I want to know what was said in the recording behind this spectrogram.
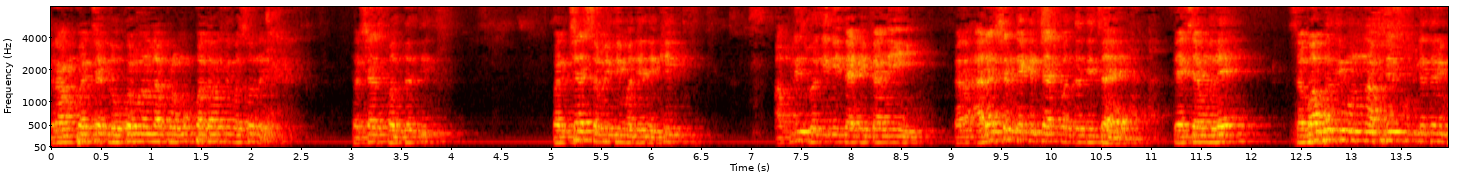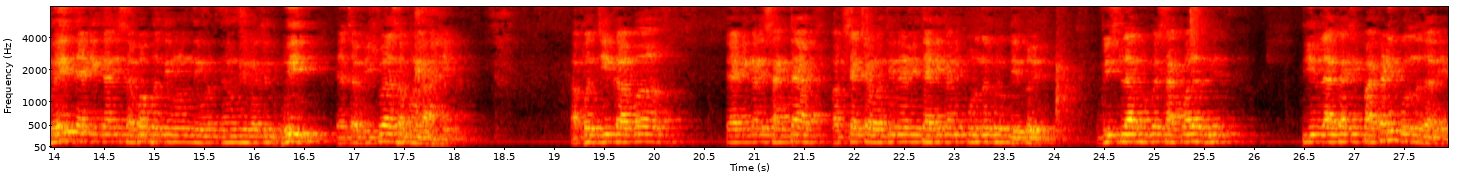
ग्रामपंचायत लोकलवनला प्रमुख पदावरती बसवलंय. तशाच पद्धतीत पंचायत समितीमध्ये देखील आपलीच भगिनी त्या ठिकाणी कारण आरक्षण देखील त्याच पद्धतीचं आहे. त्याच्यामुळे सभापती म्हणून आपलेच कुठले तरी बहीण त्या ठिकाणी सभापती म्हणून निवड नवनिर्वाचित होईल याचा विश्वास आम्हाला आहे. आपण जी कामं त्या ठिकाणी सांगताय पक्षाच्या वतीने मी त्या ठिकाणी पूर्ण करून देतोय. वीस लाख रुपये साकवायला दिले. तीन लाखाची पाकडी पूर्ण झाली.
